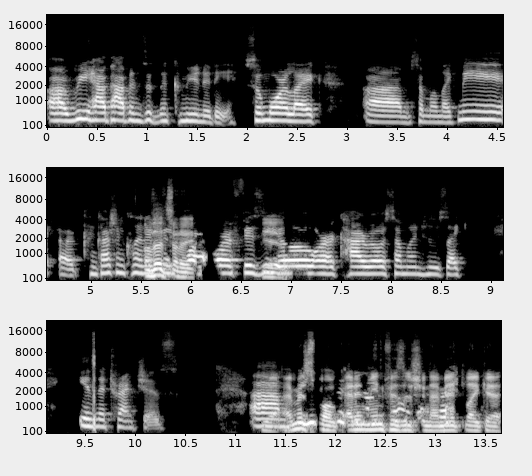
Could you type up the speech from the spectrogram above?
uh, rehab happens in the community. So more like um, someone like me, a concussion oh, clinician, oh, or, or, a physio yeah. or a chiro, someone who's like in the trenches. Um, yeah, I misspoke. I didn't mean physician. I meant like a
